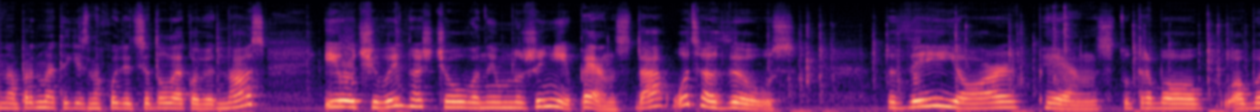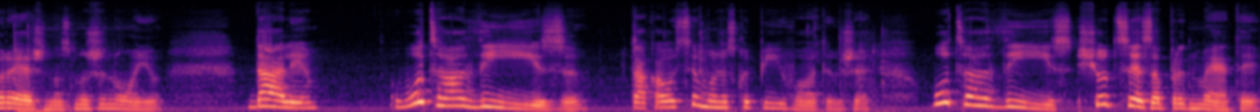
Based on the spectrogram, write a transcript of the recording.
на предмети, які знаходяться далеко від нас. І очевидно, що вони в множині. Pens, да? What are those? They are pens. Тут треба обережно з множиною. Далі. What are these? Так, а ось це можна скопіювати вже. What are these? Що це за предмети?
